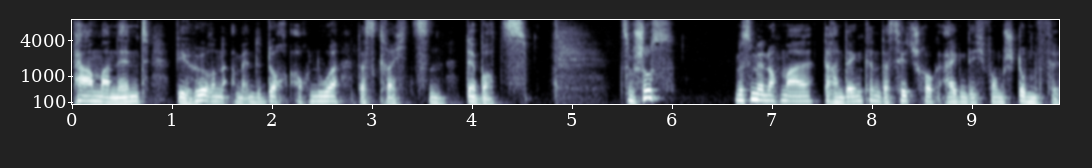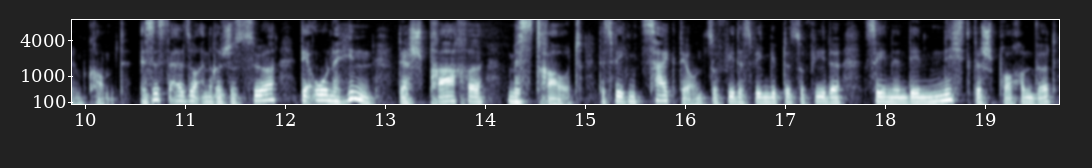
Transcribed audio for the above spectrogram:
permanent. Wir hören am Ende doch auch nur das Krächzen der Bots. Zum Schluss müssen wir nochmal daran denken, dass Hitchcock eigentlich vom Stummfilm kommt. Es ist also ein Regisseur, der ohnehin der Sprache misstraut. Deswegen zeigt er uns so viel, deswegen gibt es so viele Szenen, in denen nicht gesprochen wird.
